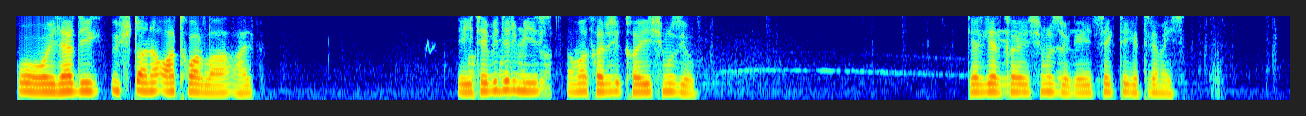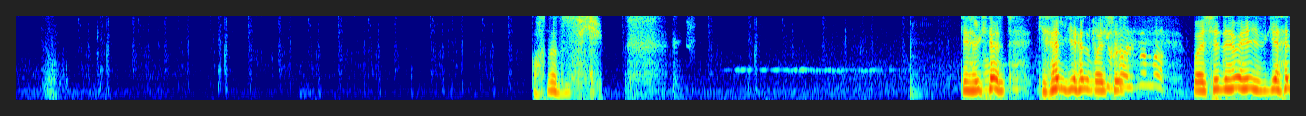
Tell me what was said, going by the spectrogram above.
Oo ileride 3 tane at var la Alp. Eğitebilir miyiz? Ama karı- kayışımız yok. Gel gel Eğit- kayışımız yok. Eğitsek de getiremeyiz. Ananı sikeyim. Gel gel. Gel gel Küçük başı hayvan var. baş edemeyiz gel.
